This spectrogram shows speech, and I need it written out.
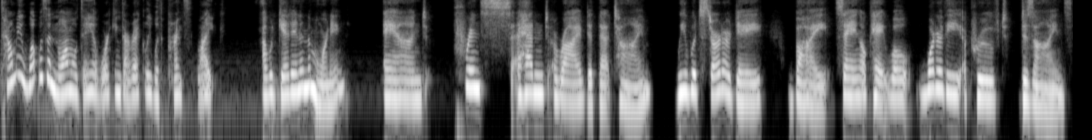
tell me, what was a normal day of working directly with Prince like? I would get in in the morning, and Prince hadn't arrived at that time. We would start our day by saying, okay, well, what are the approved designs?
